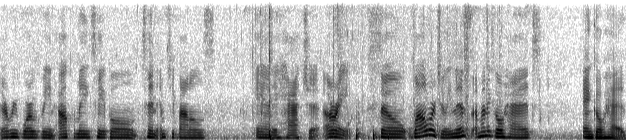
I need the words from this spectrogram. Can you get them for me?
our reward will be an alchemy table, 10 empty bottles, and a hatchet. All right, so while we're doing this, I'm going to go ahead and go ahead.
